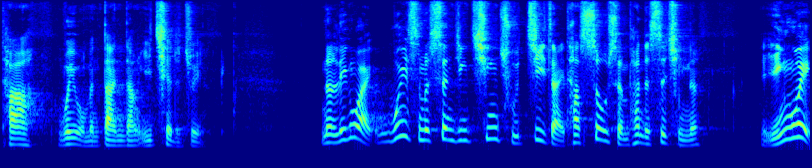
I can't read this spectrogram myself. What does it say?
他为我们担当一切的罪。那另外，为什么圣经清楚记载他受审判的事情呢？因为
